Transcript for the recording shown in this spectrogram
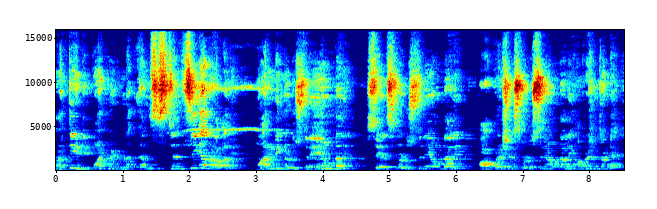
ప్రతి డిపార్ట్మెంట్ కూడా కన్సిస్టెన్సీగా నడవాలి. మార్కెటింగ్ నడుస్తూనే ఉండాలి సేల్స్ నడుస్తూనే ఉండాలి ఆపరేషన్స్ నడుస్తూనే ఉండాలి. ఆపరేషన్స్ అంటే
